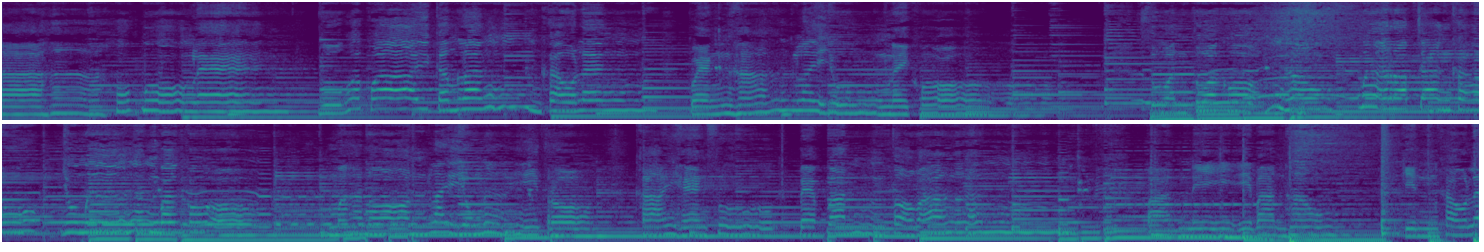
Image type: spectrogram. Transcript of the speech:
ลาห้าหกโมงแลงบัวควายกำลังเข้าแหลงแกว่งหางไล่ยุงในคอ ส่วนตัวของเฮาเมื่อรับจ้างเขาอยู่เมืองบางกอกมานอนไล่ยุงในตรองขายแหงสู้แบบวันต่อวัน กินข้าวแร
